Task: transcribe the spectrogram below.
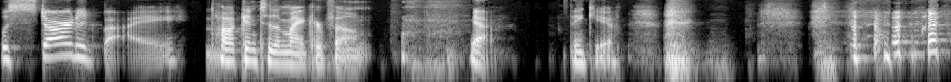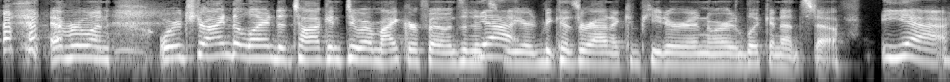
was started by. Talking to the microphone. Yeah. Thank you. Everyone, we're trying to learn to talk into our microphones, and it's Yeah. weird because we're on a computer and we're looking at stuff. Yeah,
